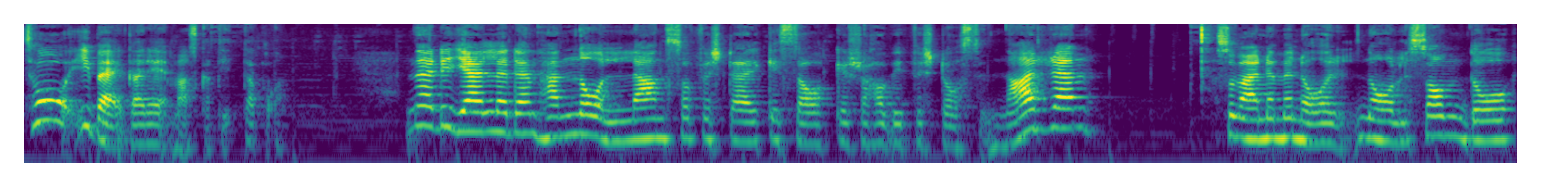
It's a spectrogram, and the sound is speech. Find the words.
två i bägare man ska titta på. När det gäller den här nollan som förstärker saker så har vi förstås narren som är nummer noll, noll som då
